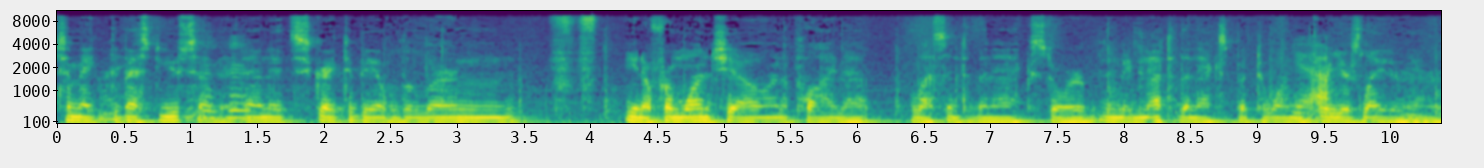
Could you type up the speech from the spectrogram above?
to make the best use of it, and it's great to be able to learn, f- you know, from one show and apply that lesson to the next, or maybe not to the next, but to one Yeah. three years later. Yeah, or-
